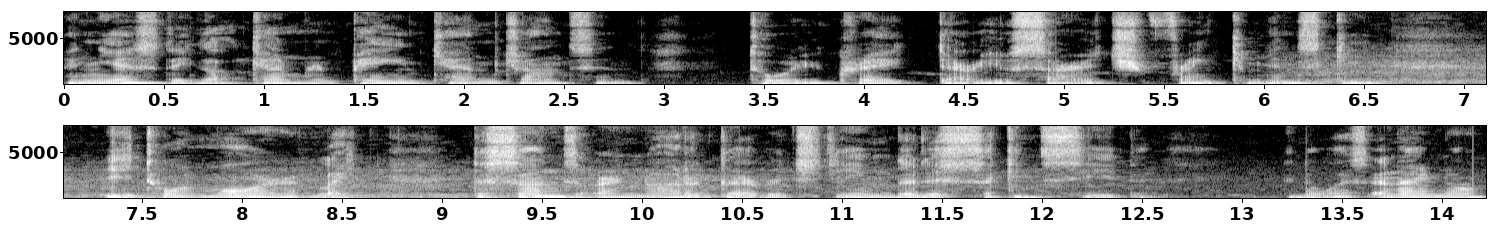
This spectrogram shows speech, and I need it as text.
And yes, they got Cameron Payne, Cam Johnson, Torrey Craig, Dario Saric, Frank Kaminsky, E'Twaun Moore. Like, the Suns are not a garbage team that is second seed in the West. And I know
